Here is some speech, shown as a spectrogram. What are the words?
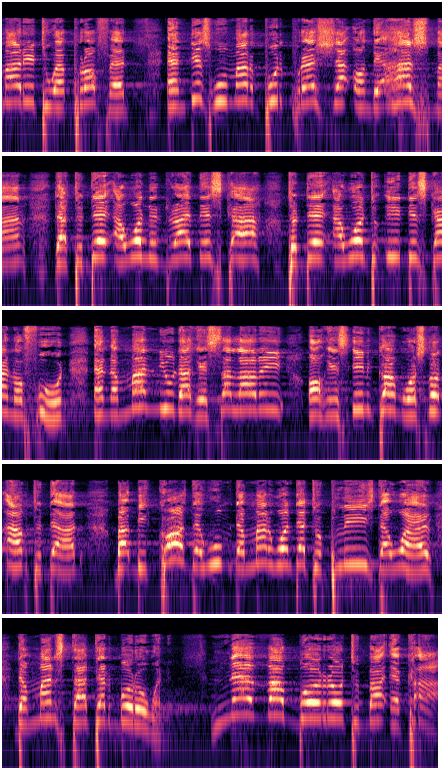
married to a prophet, and this woman put pressure on the husband that today I want to drive this car, today I want to eat this kind of food. And the man knew that his salary or his income was not up to that, but because the woman, the man wanted to please the wife, the man started borrowing. Never borrow to buy a car.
